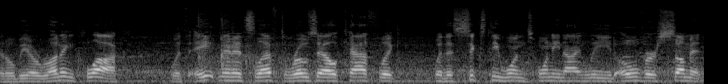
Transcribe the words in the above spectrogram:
It'll be a running clock with eight minutes left. Roselle Catholic with a 61 29 lead over Summit.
